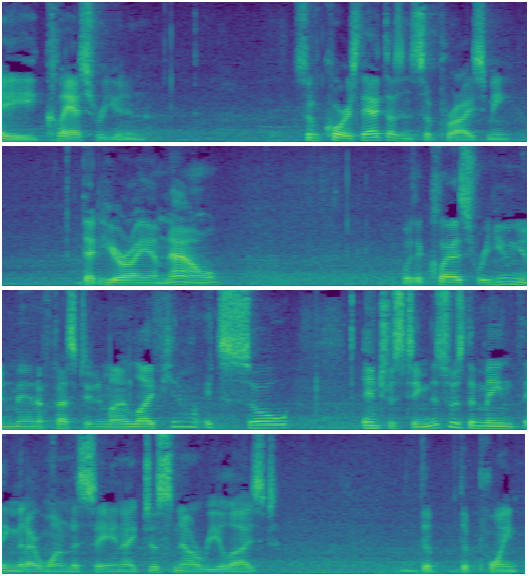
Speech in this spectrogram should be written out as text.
a class reunion. So, of course, that doesn't surprise me that here I am now with a class reunion manifested in my life. You know, it's so interesting. This was the main thing that I wanted to say, and I just now realized the, the point,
